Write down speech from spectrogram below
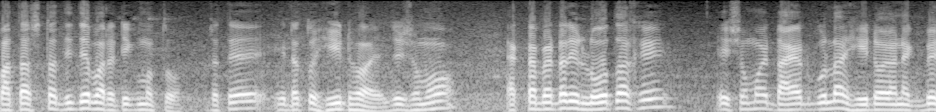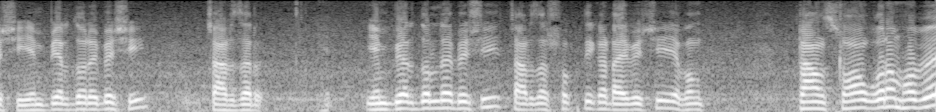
বাতাসটা দিতে পারে ঠিকমতো, যাতে এটা তো হিট হয়। যে সময় একটা ব্যাটারি লো থাকে, এই সময় ডায়োডগুলো হিট হয় অনেক বেশি এম্পিয়ার দরে বেশি চার্জার এম্পিয়ার দরে বেশি চার্জার শক্তি কাটায় বেশি এবং ট্রান্সফর্মার গরম হবে,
